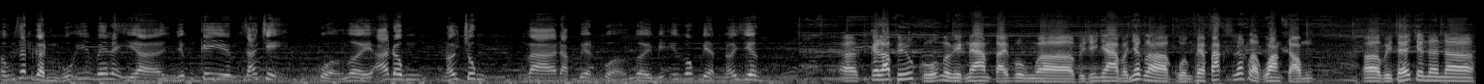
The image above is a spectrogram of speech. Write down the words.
ông rất gần gũi với lại những cái giá trị của người Á Đông nói chung và đặc biệt của người Mỹ gốc Việt nói riêng. À, cái lá phiếu của người Việt Nam tại vùng uh, Virginia và nhất là quận Fairfax rất là quan trọng. À, vì thế cho nên uh,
